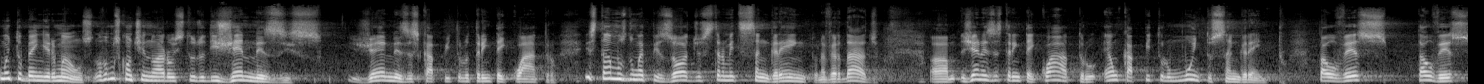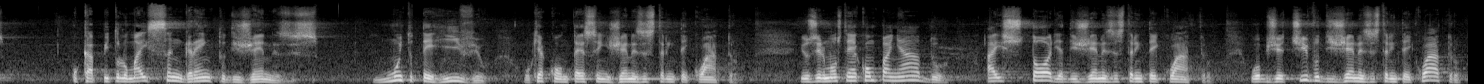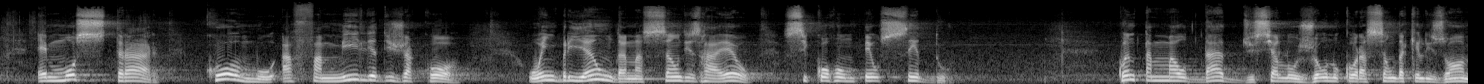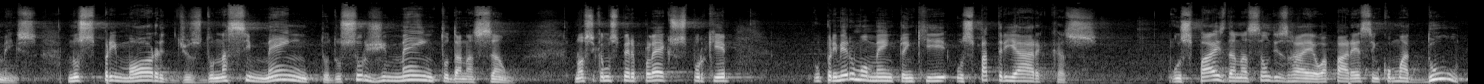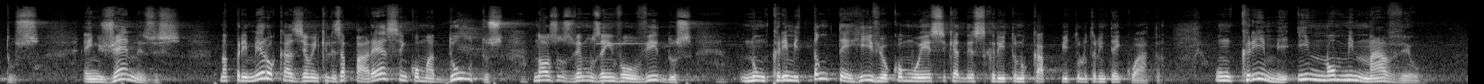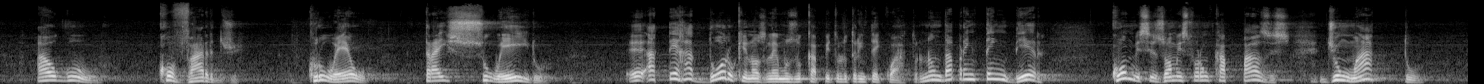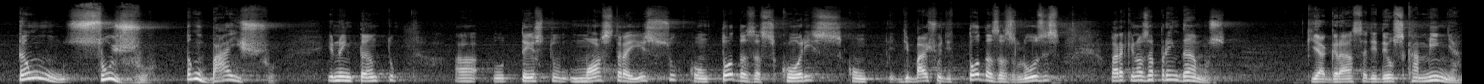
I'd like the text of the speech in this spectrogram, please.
Muito bem, irmãos, vamos continuar o estudo de Gênesis. Gênesis capítulo 34. Estamos num episódio extremamente sangrento, na é verdade? Uh, Gênesis 34 é um capítulo muito sangrento. Talvez, talvez, o capítulo mais sangrento de Gênesis. Muito terrível o que acontece em Gênesis 34. E os irmãos têm acompanhado a história de Gênesis 34. O objetivo de Gênesis 34 é mostrar como a família de Jacó, o embrião da nação de Israel, se corrompeu cedo. Quanta maldade se alojou no coração daqueles homens, nos primórdios do nascimento, do surgimento da nação. Nós ficamos perplexos porque o primeiro momento em que os patriarcas, os pais da nação de Israel, aparecem como adultos em Gênesis, na primeira ocasião em que eles aparecem como adultos, nós os vemos envolvidos num crime tão terrível como esse que é descrito no capítulo 34. Um crime inominável, algo covarde, cruel, traiçoeiro. É aterrador o que nós lemos no capítulo 34. Não dá para entender como esses homens foram capazes de um ato tão sujo, tão baixo, e no entanto, ah, o texto mostra isso com todas as cores, com, debaixo de todas as luzes, para que nós aprendamos que a graça de Deus caminha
